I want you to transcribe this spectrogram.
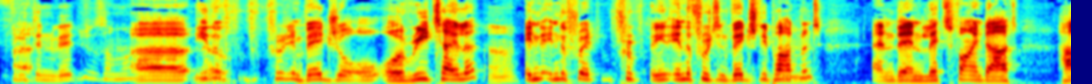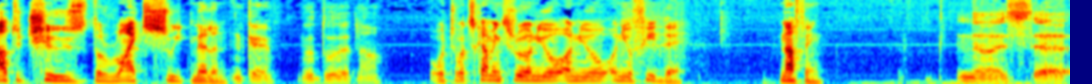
fruit and veg or something. uh, either No. f- fruit and veg or, or a retailer in in the fruit, fruit in, the fruit and veg department, and then let's find out how to choose the right sweet melon. Okay, we'll do that now. What, what's coming through on your on your on your feed there? Nothing. No, it's uh,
